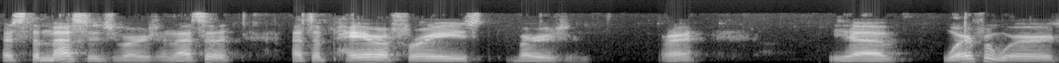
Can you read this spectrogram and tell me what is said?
That's the message version. That's a that's a paraphrased version, right? You have word for word,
